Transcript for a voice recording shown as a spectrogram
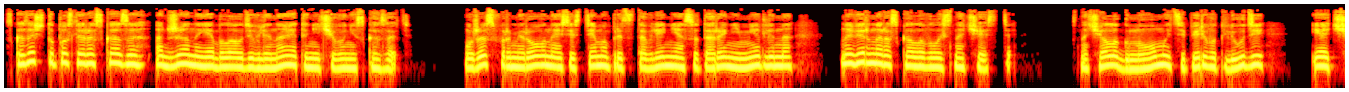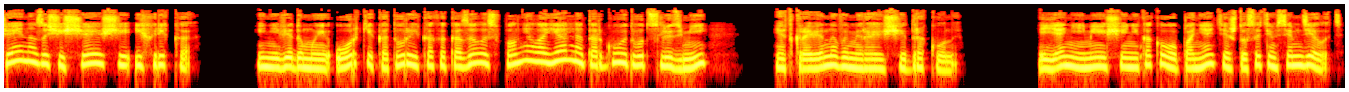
Сказать, что после рассказа от Жаны я была удивлена, это ничего не сказать. Уже сформированная система представления о Сатаре немедленно, наверное, раскалывалась на части. Сначала гномы, теперь вот люди и отчаянно защищающая их река. И неведомые орки, которые, как оказалось, вполне лояльно торгуют вот с людьми, и откровенно вымирающие драконы. И я, не имеющая никакого понятия, что с этим всем делать,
